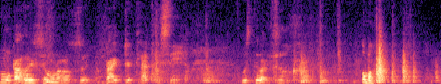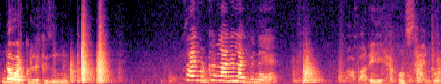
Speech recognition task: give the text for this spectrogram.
মোটা হয়েছে মনে হচ্ছে টাইট। টাইট লাগতেছে। বুঝতে পারছ? ওমা ওটা বার করলে কি জন্য? সাইনবোর্ড খান লাগে লাগবে না। বাবারে এখন সাইনবোর্ড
